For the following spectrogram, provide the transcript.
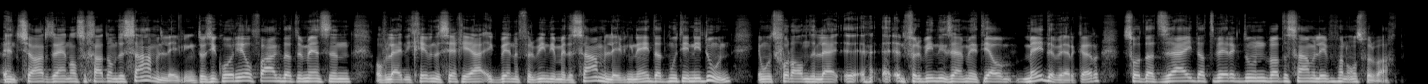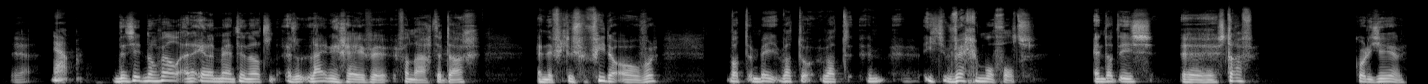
in charge zijn als het gaat om de samenleving. Dus ik hoor heel vaak dat de mensen of leidinggevenden zeggen: ja, ik ben een verbinding met de samenleving. Nee, dat moet je niet doen. Je moet vooral een, leid- eh, een verbinding zijn met jouw medewerker, zodat zij dat werk doen wat de samenleving van ons verwacht. Ja. Ja. Er zit nog wel een element in dat leidinggeven vandaag de dag en de filosofie daarover, wat, een beetje, wat, wat eh, iets weggemoffeld. En dat is eh straf, corrigeren.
